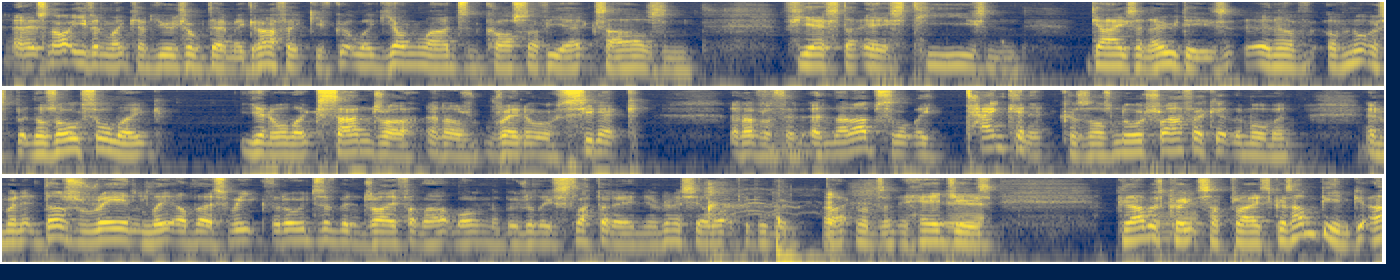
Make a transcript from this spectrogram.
and it's not even like your usual demographic. You've got like young lads in Corsa VXRs and Fiesta STs and guys in Audis, and I've I've noticed. But there's also like, you know, like Sandra and her Renault Scenic and everything, and they're absolutely tanking it because there's no traffic at the moment. And when it does rain later this week, the roads have been dry for that long; they'll be really slippery, and you're going to see a lot of people go backwards into hedges. Because I was quite surprised because I'm being I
